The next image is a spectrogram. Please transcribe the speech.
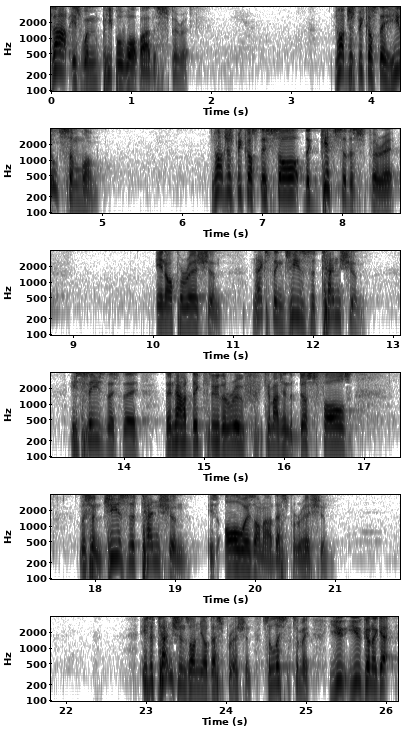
That is when people walk by the Spirit. Not just because they healed someone. Not just because they saw the gifts of the Spirit in operation. Next thing, Jesus' attention. He sees this. They, they now dig through the roof. You can imagine the dust falls. Listen, Jesus' attention is always on our desperation. His attention's on your desperation. So listen to me. You, you're gonna get,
